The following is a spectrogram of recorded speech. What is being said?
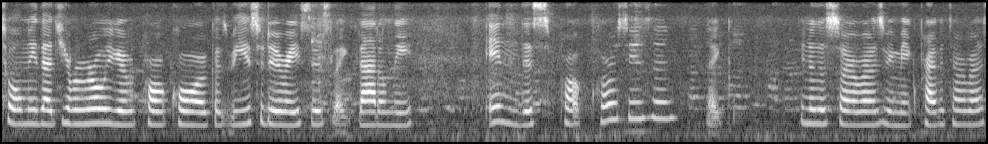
told me that you're really good at parkour because we used to do races like that only in this parkour season. Like, you know, the servers, we make private servers.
